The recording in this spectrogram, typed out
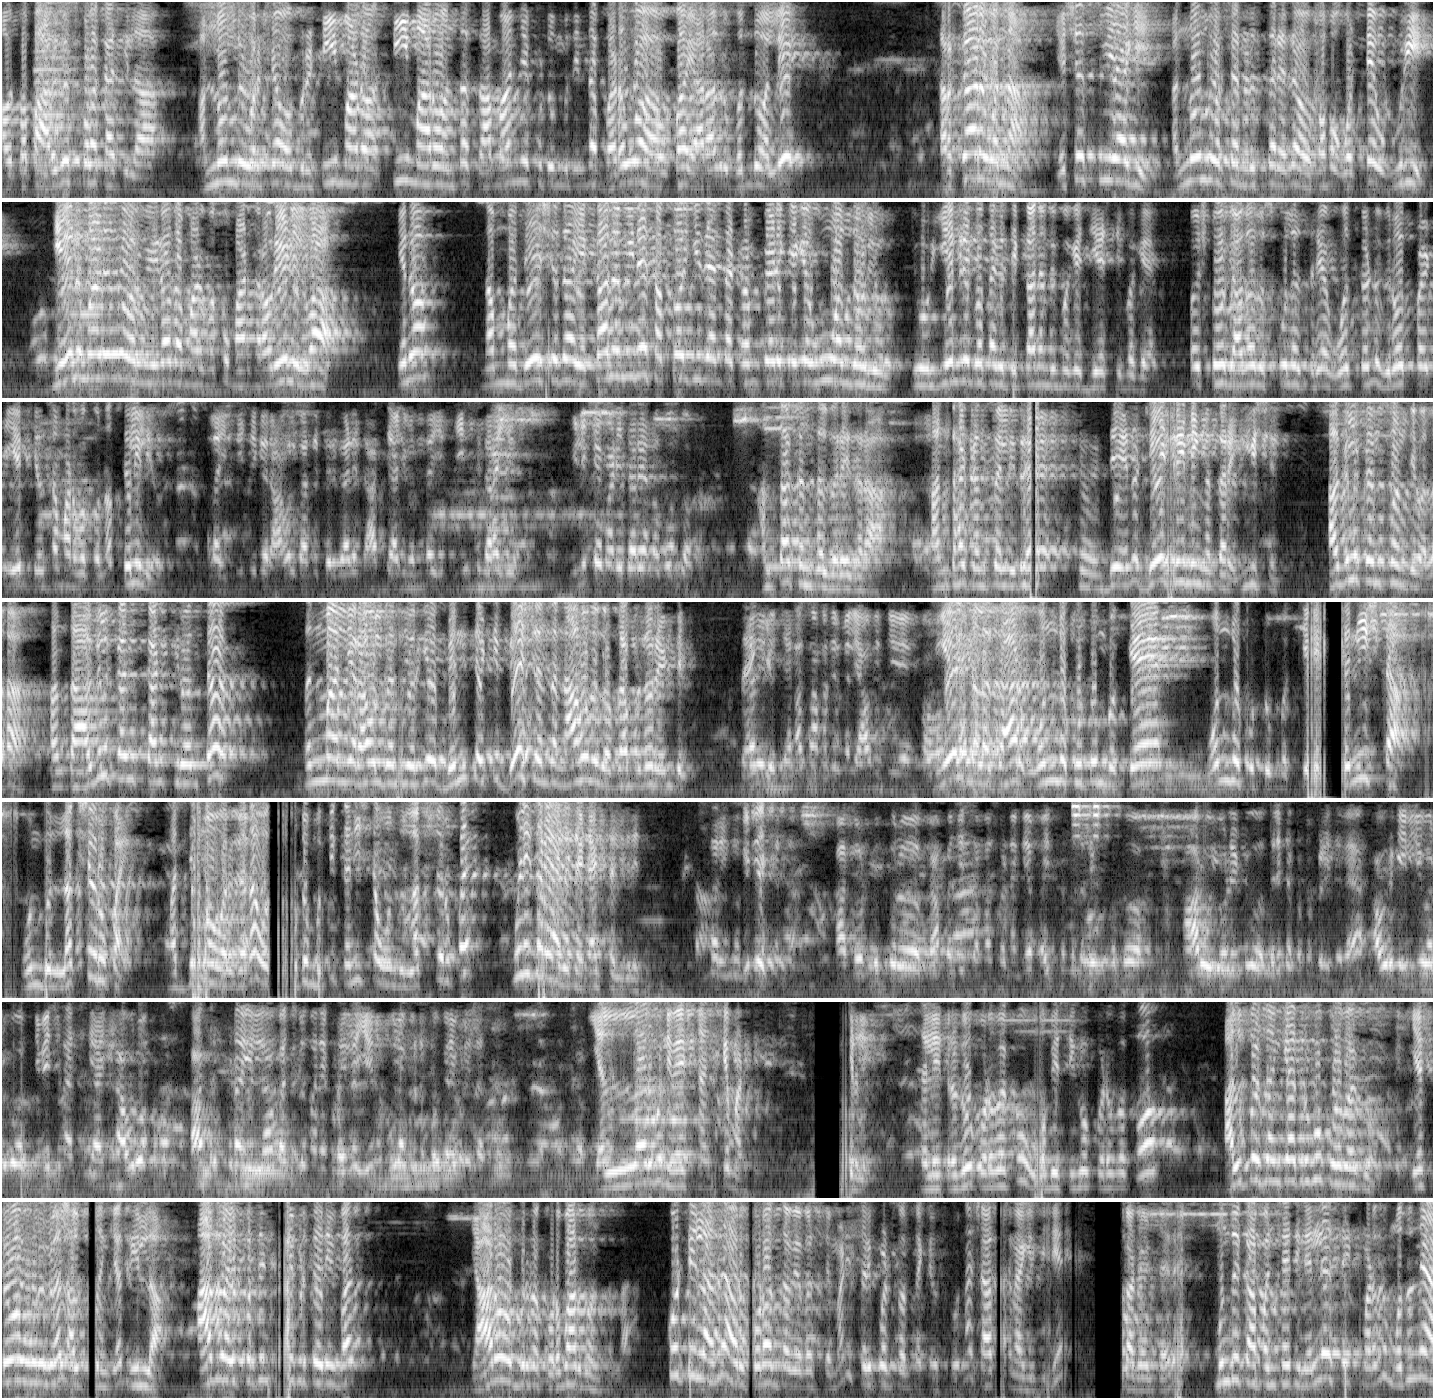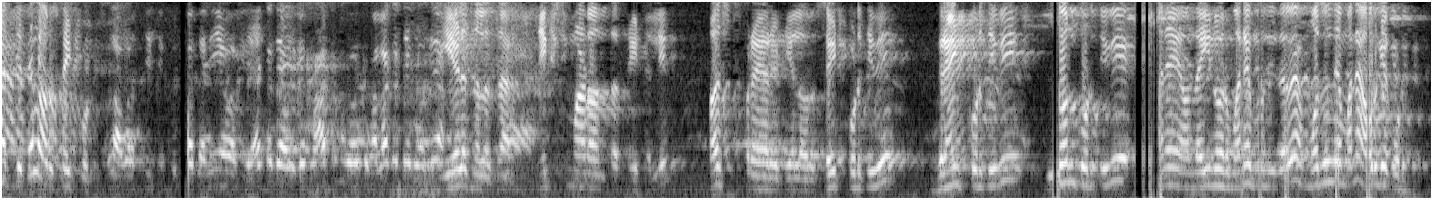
ಅವ್ರ ಪಾಪ ಅರಗಿಸ್ಕೊಳಕ್ ಆಗಿಲ್ಲ ಹನ್ನೊಂದು ವರ್ಷ ಒಬ್ರು ಟೀ ಮಾಡೋ, ಟೀ ಮಾರೋ ಅಂತ ಸಾಮಾನ್ಯ ಕುಟುಂಬದಿಂದ ಬಡವ ಒಬ್ಬ ಯಾರಾದ್ರೂ ಬಂದು ಅಲ್ಲಿ ಸರ್ಕಾರವನ್ನ ಯಶಸ್ವಿಯಾಗಿ ಹನ್ನೊಂದು ವರ್ಷ ನಡೆಸ್ತಾರೆ ಅಂದ್ರೆ ಅವ್ರ ಪಾಪ ಹೊಟ್ಟೆ ಉರಿ. ಏನು ಮಾಡಿದ್ರು ಅವ್ರು ವಿರೋಧ ಮಾಡ್ಬೇಕು, ಮಾಡ್ತಾರೆ. ಅವ್ರು ಹೇಳಿಲ್ವಾ? ಏನೋ? ನಮ್ಮ ದೇಶದ ಎಕಾನಮಿನೇ ಸತ್ತೋಗಿದೆ ಅಂತ ಟ್ರಂಪ್ ಹೇಳಿಕೆಗೆ ಹೂ ಅಂದವ್ರು ಇವ್ರು. ಇವ್ರಿಗೆ ಏನ್ರಿ ಗೊತ್ತಾಗುತ್ತೆ ಎಕಾನಮಿ ಬಗ್ಗೆ ಜಿ ಎಸ್ ಟಿ ಬಗ್ಗೆ? ಫಸ್ಟ್ ಹೋಗಿ ಯಾವ್ದಾದ್ರು ಸ್ಕೂಲಲ್ಲಿ ಸರಿಯಾಗಿ ಓದ್ಕೊಂಡು ವಿರೋಧ ಪಾರ್ಟಿ ಏನ್ ಕೆಲಸ ಮಾಡ್ಬೇಕು ಅನ್ನೋದು ತಿಳಿಲಿ ಅವರು. ಅಲ್ಲ ಇತ್ತೀಚೆಗೆ ರಾಹುಲ್ ಗಾಂಧಿ ತಿರುಗಾಳಿ ಜಾಸ್ತಿ ಆಗಿರೋದ್ರಿಂದ ಈ ಜಿ ಎಸ್ ಟಿ ದರ ಇಳಿಕೆ ಮಾಡಿದ್ದಾರೆ ಅನ್ನೋದು ಒಂದು. ಅಂತ ಕನ್ಸಲ್ ಬೇರೆ ಇದಾರ ಅಂತ ಕನ್ಸಲ್ ಇದ್ರೆ ಏನು ಡೇ ಡ್ರೀಮಿಂಗ್ ಅಂತಾರೆ ಇಂಗ್ಲಿಷ್ ಅಲ್ಲಿ. ಹಗಲು ಕನ್ಸು ಅಂತೀವಲ್ಲ? ಅಂತ ಹಗಲು ಕನ್ಸು ಕಾಣ್ತಿರೋಂತ ಸನ್ಮಾನ್ಯ ರಾಹುಲ್ ಗಾಂಧಿ ಅವರಿಗೆ ಬೆಂತಟ್ಟಿ ಬೇಷ್ ಅಂತ ನಾವು ದೊಡ್ಡಬಳ್ಳಾಪುರದವ್ರು ಹೇಳ್ತೀವಿ. ಹೇಳಿದ್ನಲ್ಲ ಸರ್ ಒಂದು ಕುಟುಂಬಕ್ಕೆ ಒಂದು ಕುಟುಂಬಕ್ಕೆ ಕನಿಷ್ಠ ಒಂದು ಲಕ್ಷ ರೂಪಾಯಿ ಮಧ್ಯಮ ವರ್ಗದ ಒಂದು ಕುಟುಂಬಕ್ಕೆ ಕನಿಷ್ಠ ಒಂದು ಲಕ್ಷ ರೂಪಾಯಿ ಉಳಿತಾಯ ಆಗುತ್ತೆ ಟ್ಯಾಕ್ಸ್ ಅಲ್ಲಿ ಇದರಿಂದ. ಆ ಗ್ರಾಮ ಪಂಚಾಯತ್ ಆರು ಏಳೆಂಟು ದಲಿತ ಕುಟುಂಬಗಳಿದ್ದಾವೆ ಅವ್ರಿಗೆ ಇಲ್ಲಿವರೆಗೂ ನಿವೇಶನ ಹಂಚಿಕೆ ಆಗಿಲ್ಲ? ಅವರು ಬಾತ್ರೂಮ್ ಕೂಡ ಇಲ್ಲ, ಬಚ್ಚಲು ಮನೆ ಕೂಡ ಇಲ್ಲ, ಏನು ಮೂಲಭೂತ ಸೌಕರ್ಯಗಳಿಲ್ಲ ಎಲ್ಲರಿಗೂ ನಿವೇಶನ ಹಂಚಿಕೆ ಮಾಡ್ತೀವಿ. ದಲಿತರಿಗೂ ಕೊಡ್ಬೇಕು ಒಬಿಸಿಗೂ ಕೊಡ್ಬೇಕು, ಅಲ್ಪಸಂಖ್ಯಾತರಿಗೂ ಕೊಡ್ಬೇಕು. ಎಷ್ಟೋ ಊರುಗಳಲ್ಲಿ ಅಲ್ಪಸಂಖ್ಯಾತರು ಇಲ್ಲ. ಆದ್ರೂ ಐದ್ ಪರ್ಸೆಂಟ್ ಬಿಡ್ತಾ ಇದೀವಿ ಬಸ್ ಯಾರೋ ಒಬ್ಬರನ್ನ ಕೊಡಬಾರ್ದು ಅಂತಲ್ಲ. ಕೊಟ್ಟಿಲ್ಲ ಅಂದ್ರೆ ಅವ್ರು ಕೊಡುವಂತ ವ್ಯವಸ್ಥೆ ಮಾಡಿ ಸರಿಪಡಿಸುವಂತ ಕೆಲಸವನ್ನ ಶಾಸಕನಾಗಿದ್ದೀನಿ ಹೇಳ್ತಾ ಇದೆ ಮುಂದಕ್ಕೆ ಆ ಪಂಚಾಯತಿಲಿ ಎಲ್ಲೇ ಸೈಟ್ ಮಾಡಿದ್ರು ಮೊದಲನೇ ಆದ್ಯತೆಯಲ್ಲಿ ಅವ್ರಿಗೆ ಸೈಟ್ ಕೊಡ್ತೀವಿ ಹೇಳದ್ನಲ್ಲ ಸರ್ ನೆಕ್ಸ್ಟ್ ಮಾಡೋಂತ ಸೈಟ್ ಅಲ್ಲಿ ಫಸ್ಟ್ ಪ್ರಯಾರಿಟಿಯಲ್ಲಿ ಅವ್ರಿಗೆ ಸೈಟ್ ಕೊಡ್ತೀವಿ ಗ್ರ್ಯಾಂಟ್ ಕೊಡ್ತೀವಿ ಲೋನ್ ಕೊಡ್ತೀವಿ ಮನೆ ಒಂದ್ ಐನೂರು ಮನೆ ಬಂದಿದ್ದಾವೆ ಮೊದಲನೇ ಮನೆ ಅವ್ರಿಗೆ ಕೊಡ್ತೀವಿ.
